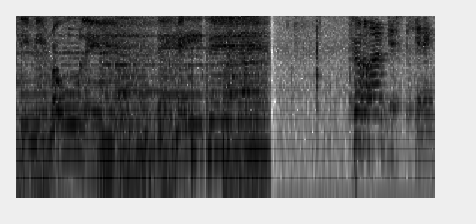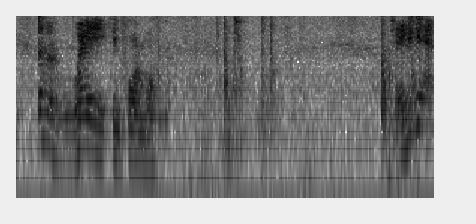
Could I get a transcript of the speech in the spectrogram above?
see me rolling, they hating. No, I'm just kidding. This is way too formal. Change again.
